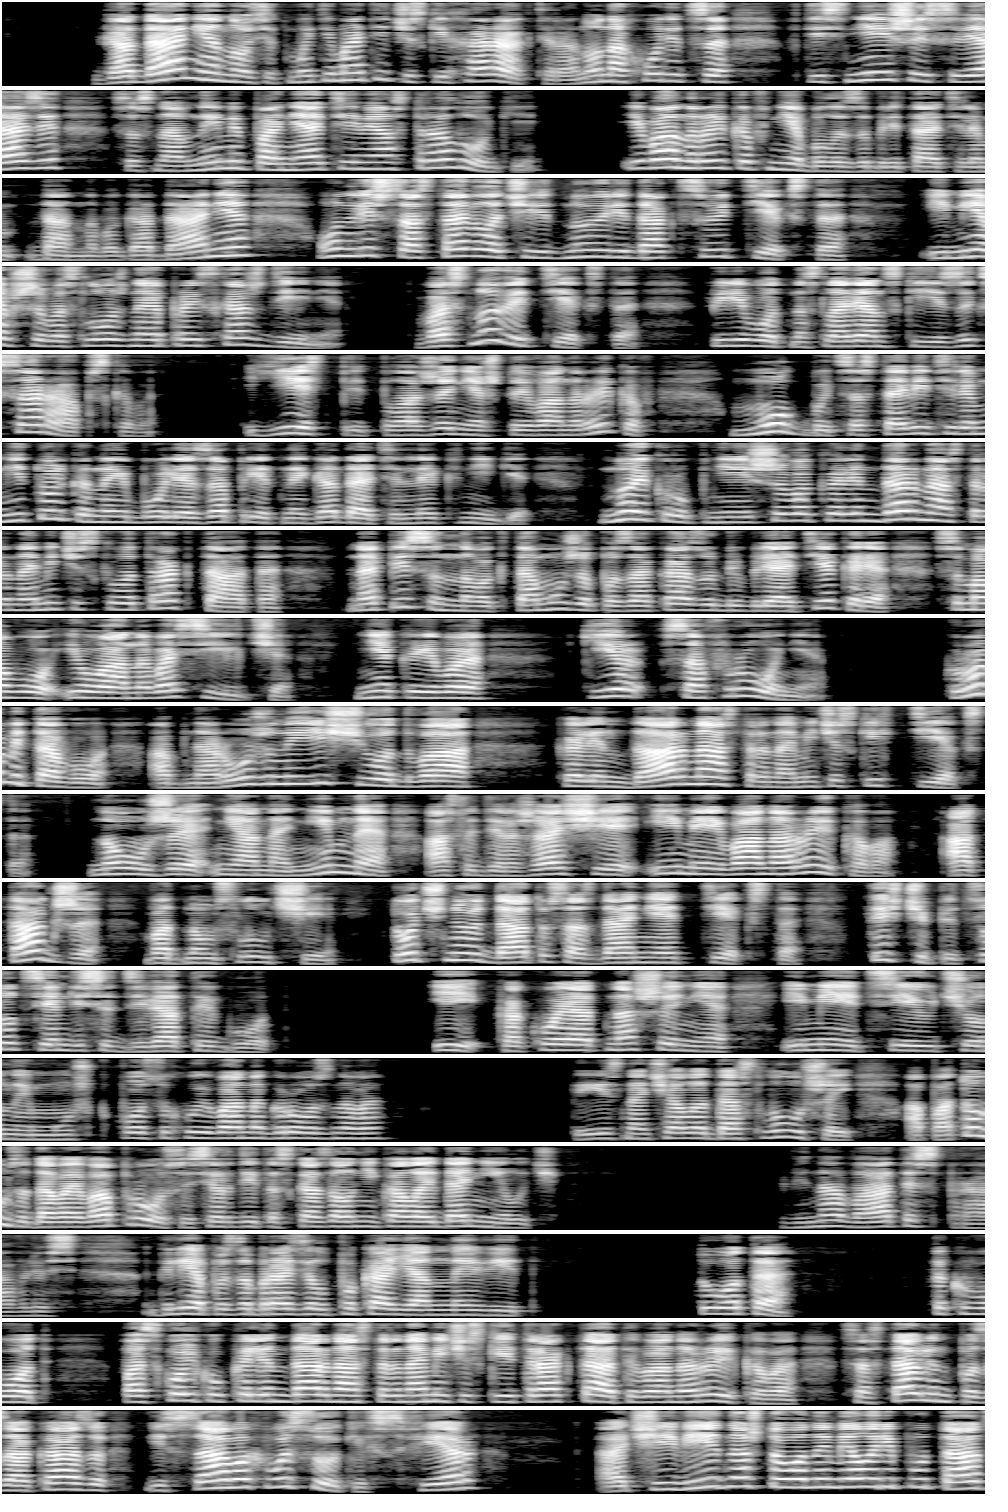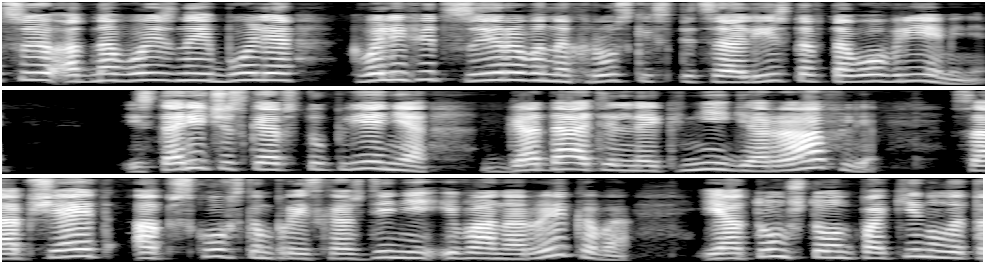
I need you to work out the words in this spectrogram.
Гадание носит математический характер, оно находится в теснейшей связи с основными понятиями астрологии. Иван Рыков не был изобретателем данного гадания, он лишь составил очередную редакцию текста, имевшего сложное происхождение. В основе текста перевод на славянский язык с арабского. Есть предположение, что Иван Рыков мог быть составителем не только наиболее запретной гадательной книги, но и крупнейшего календарно-астрономического трактата, написанного к тому же по заказу библиотекаря самого Иоанна Васильевича, некоего Кир Сафрония. Кроме того, обнаружены еще два календарно-астрономических текста, но уже не анонимные, а содержащие имя Ивана Рыкова, а также, в одном случае, точную дату создания текста – 1579 год. И какое отношение имеет сей ученый муж к посоху Ивана Грозного? Ты сначала дослушай, а потом задавай вопросы, — сердито сказал Николай Данилович. Виноват, исправлюсь. Глеб изобразил покаянный вид. То-то. Так вот, поскольку календарно-астрономический трактат Ивана Рыкова составлен по заказу из самых высоких сфер, очевидно, что он имел репутацию одного из наиболее квалифицированных русских специалистов того времени. Историческое вступление гадательной книге Рафли сообщает о псковском происхождении Ивана Рыкова и о том, что он покинул этот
